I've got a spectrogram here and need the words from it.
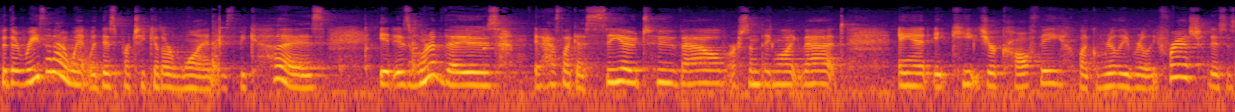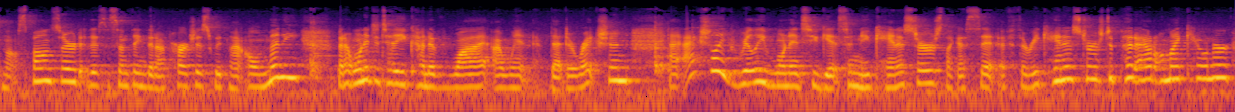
But the reason I went with this particular one is because it is one of those, it has like a CO2 valve or something like that and it keeps your coffee like really, really fresh. This is not sponsored. This is something that I purchased with my own money, but I wanted to tell you kind of why I went that direction. I actually really wanted to get some new canisters, like a set of three canisters to put out on my counter,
